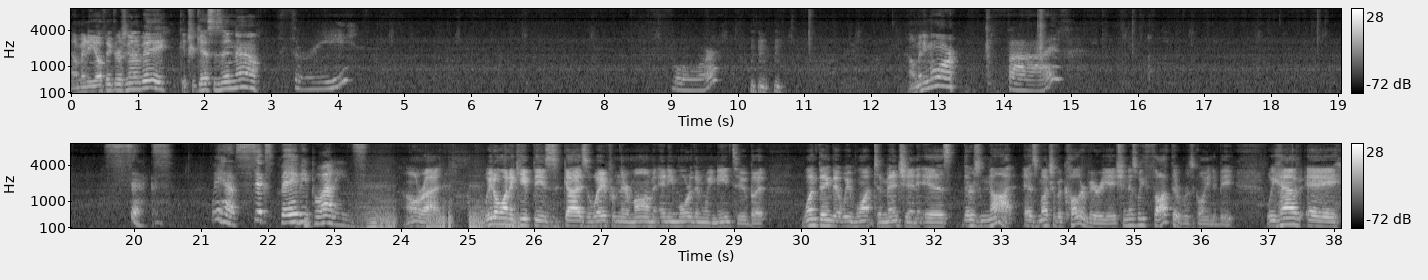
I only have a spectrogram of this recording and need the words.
How many y'all think there's going to be? Get your guesses in now. Three. Four. How many more? Five. Six. We have six baby bunnies. All right. We don't want to keep these guys away from their mom any more than we need to, but one thing that we want to mention is there's not as much of a color variation as we thought there was going to be. We have a,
